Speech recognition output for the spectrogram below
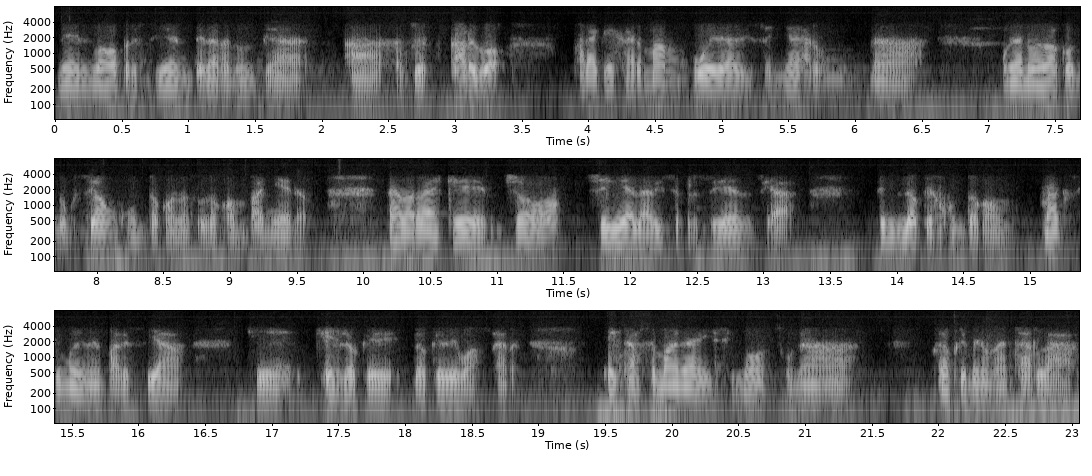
del nuevo presidente la renuncia a, su cargo para que Germán pueda diseñar una, una nueva conducción junto con los otros compañeros. La verdad es que yo llegué a la vicepresidencia del bloque junto con Máximo y me parecía que, es lo que, lo que debo hacer. Esta semana hicimos una bueno, primero una charla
